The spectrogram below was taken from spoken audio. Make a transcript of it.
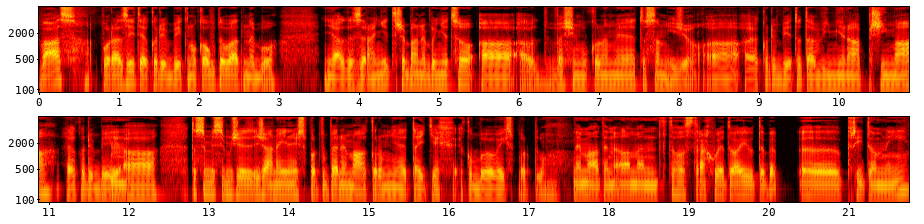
vás porazit, jako kdyby knockoutovat nebo nějak zranit třeba nebo něco a, a vaším úkolem je to samý, že jo, a, a jako kdyby je to ta výměna přímá, jako kdyby Hmm. a to si myslím, že žádný jiný sport úplně nemá, kromě tady těch jako bojových sportů. Nemá ten element toho strachu, je to i u tebe e, přítomný,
